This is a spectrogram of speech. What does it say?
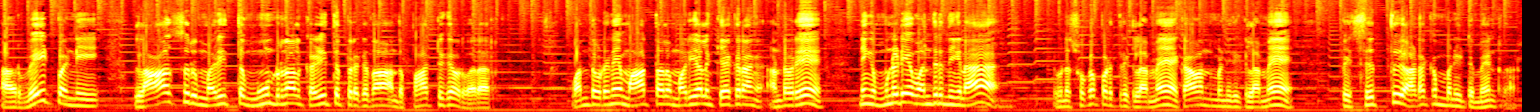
அவர் வெயிட் பண்ணி லாசர் மறித்த மூன்று நாள் கழித்த பிறகு தான் அந்த பாட்டுக்கு அவர் வரார். வந்த உடனே மாத்தாலும் மரியாலும் கேட்குறாங்க ஆண்டவரே நீங்கள் முன்னாடியே வந்திருந்தீங்கன்னா இவனை சுகப்படுத்திருக்கலாமே காவந்தம் பண்ணியிருக்கலாமே இப்போ செத்து அடக்கம் பண்ணிட்டோமேன்றார்.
